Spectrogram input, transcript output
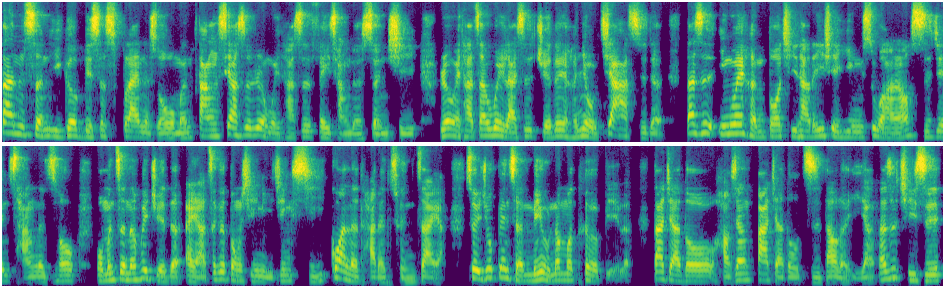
诞生一个 business plan 的时候，我们当下是认为它是非常的神奇，认为它在未来是绝对很有价值的。但是因为很多其他的一些因素啊，然后时间长了之后，我们真的会觉得，哎呀，这个东西你已经习惯了它的存在啊，所以就变成没有那么特别了。大家都好像大家都知道了一样，但是其实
